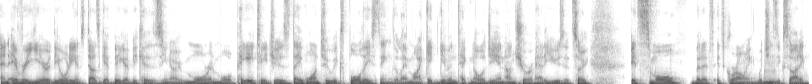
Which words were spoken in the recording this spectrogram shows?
And every year the audience does get bigger because, you know, more and more PE teachers, they want to explore these things or they might get given technology and unsure of how to use it. So it's small, but it's it's growing, which is exciting.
